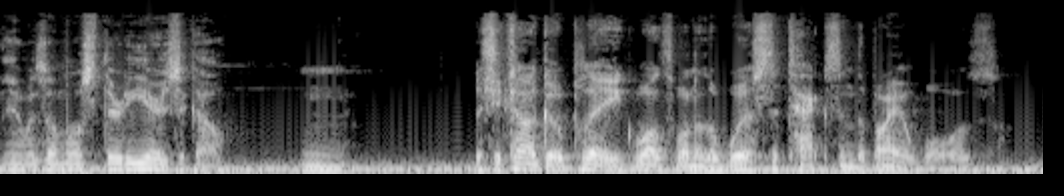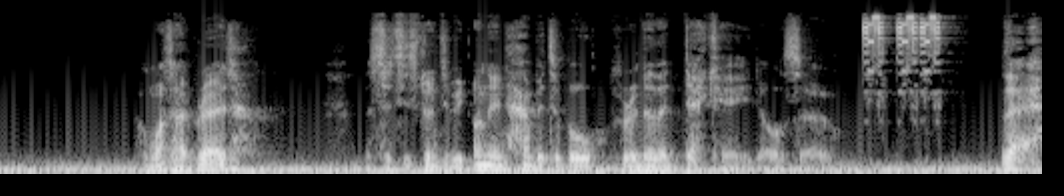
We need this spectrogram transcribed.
It was almost 30 years ago. Hmm. The Chicago plague was one of the worst attacks in the bio wars. From what I've read, the city's going to be uninhabitable for another decade or so. There,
